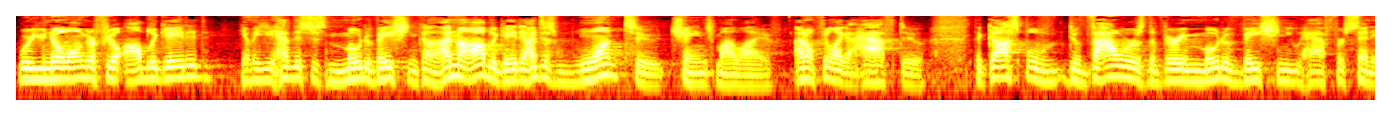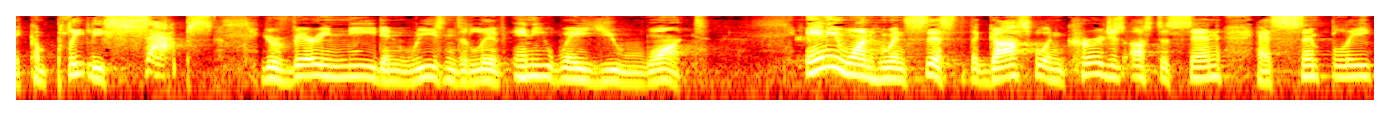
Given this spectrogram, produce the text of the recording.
Where you no longer feel obligated? I mean, you have this just motivation. I'm not obligated. I just want to change my life. I don't feel like I have to. The gospel devours the very motivation you have for sin. It completely saps your very need and reason to live any way you want Anyone who insists that the gospel encourages us to sin has simply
